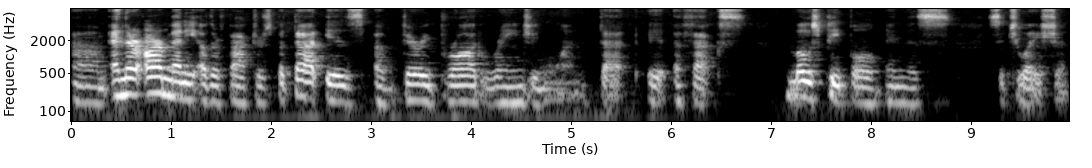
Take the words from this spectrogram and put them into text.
Um, and there are many other factors, but that is a very broad ranging one that it affects most people in this situation.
